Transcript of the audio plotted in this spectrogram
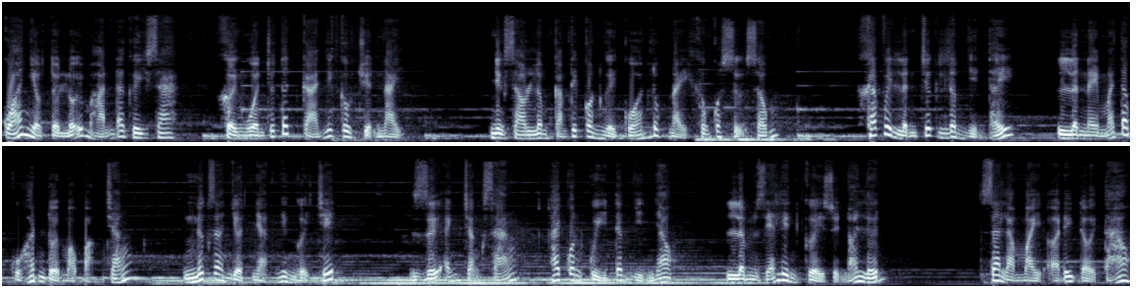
Quá nhiều tội lỗi mà hắn đã gây ra, Khởi nguồn cho tất cả những câu chuyện này. Nhưng sao Lâm cảm thấy con người của hắn lúc này không có sự sống? Khác với lần trước Lâm nhìn thấy, Lần này mái tóc của Hân đổi màu bạc trắng, Nước da nhợt nhạt như người chết. Dưới ánh trăng sáng, Hai con quỷ đang nhìn nhau. Lâm ré lên cười rồi nói lớn, Ra là mày ở đây đợi tao.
